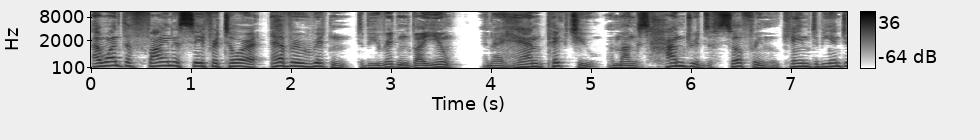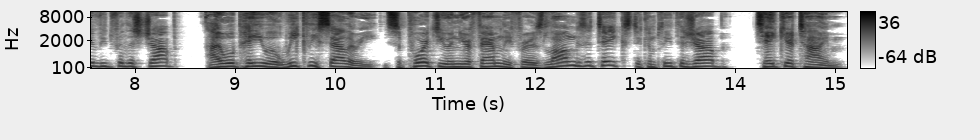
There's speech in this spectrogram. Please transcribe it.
I want the finest Sefer Torah ever written to be written by you. And I handpicked you amongst hundreds of Sofrim who came to be interviewed for this job. I will pay you a weekly salary and support you and your family for as long as it takes to complete the job. Take your time,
